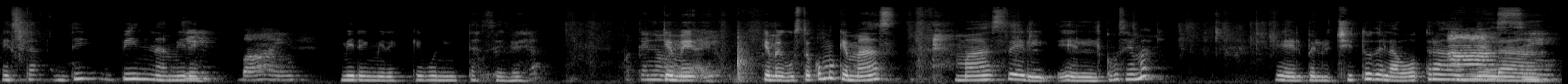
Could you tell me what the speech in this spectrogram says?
Está divina, miren. Divine. Miren, miren, qué bonita se ve. ¿Para qué no Que me, que me gustó como que más, más el, el, ¿cómo se llama? El peluchito de la otra, Ah, de la, sí.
